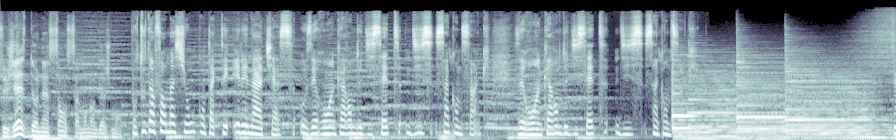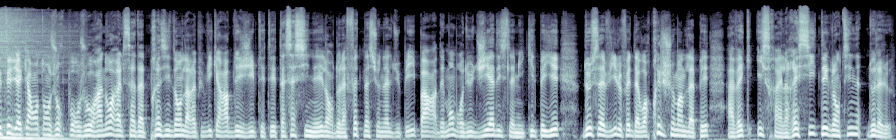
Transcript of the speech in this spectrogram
Ce geste donne un sens à mon engagement. Pour toute information, contactez Elena Atias au 01 42 17 10 55. 01 42 17 10 55. C'était il y a 40 ans jour pour jour. Anwar el-Sadat, président de la République arabe d'Égypte, était assassiné lors de la fête nationale du pays par des membres du djihad islamique. Il payait de sa vie le fait d'avoir pris le chemin de la paix avec Israël. Récit d'Églantine Delalleux.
